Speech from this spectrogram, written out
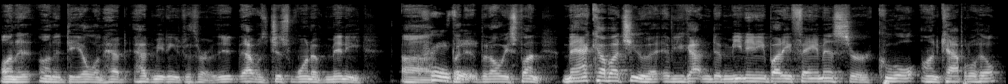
on a on a deal and had had meetings with her. That was just one of many. Uh, Crazy. but but always fun. Mack, how about you? Have you gotten to meet anybody famous or cool on Capitol Hill?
